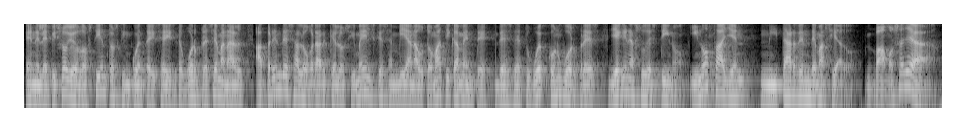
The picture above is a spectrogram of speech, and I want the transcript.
En el episodio 256 de WordPress semanal aprendes a lograr que los emails que se envían automáticamente desde tu web con WordPress lleguen a su destino y no fallen ni tarden demasiado. ¡Vamos allá!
